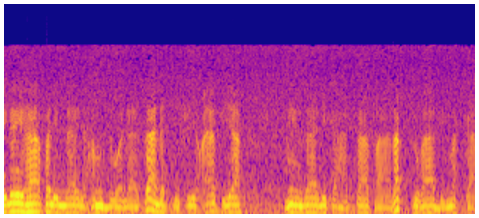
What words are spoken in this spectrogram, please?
إليها فلله الحمد ولا زالت في عافية. من ذلك حتى فارقتها بمكة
